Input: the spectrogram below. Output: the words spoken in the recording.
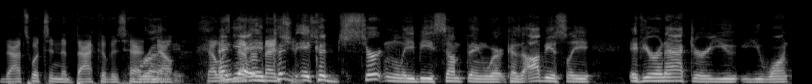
that's what's in the back of his head. Now Right. that was and yeah, never it mentioned. could it could certainly be something where because obviously, if you're an actor, you you want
